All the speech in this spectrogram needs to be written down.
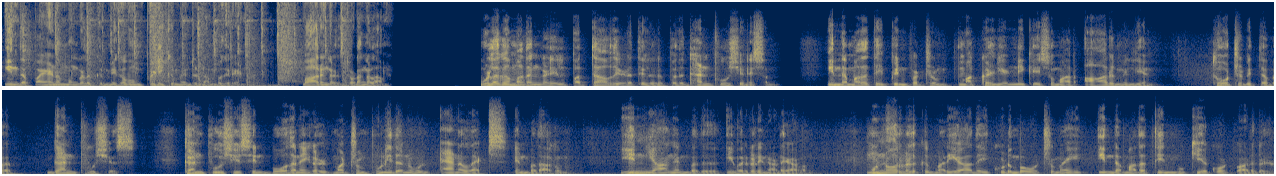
இந்த பயணம் உங்களுக்கு மிகவும் பிடிக்கும் என்று நம்புகிறேன். வாருங்கள் தொடங்கலாம். உலக மதங்களில் பத்தாவது இடத்தில் இருப்பது கன்பூஷியனிசம் இந்த மதத்தை பின்பற்றும் மக்கள் எண்ணிக்கை சுமார் ஆறு மில்லியன். தோற்றுவித்தவர் கன்பூஷியஸ் கன்பூஷியஸின் போதனைகள் மற்றும் புனித நூல் ஆனலெக்ஸ் என்பதாகும். இன் யாங் என்பது இவர்களின் அடையாளம். முன்னோர்களுக்கு மரியாதை குடும்ப ஒற்றுமை இந்த மதத்தின் முக்கிய கோட்பாடுகள்.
